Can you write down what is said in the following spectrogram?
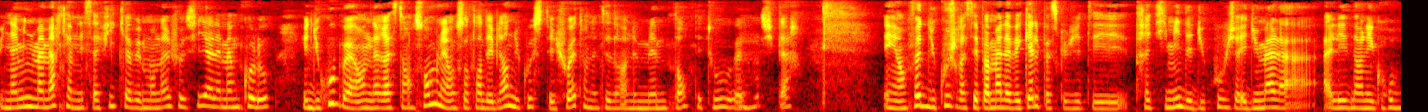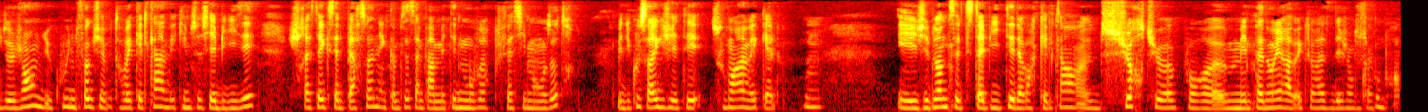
une amie de ma mère qui amenait sa fille qui avait mon âge aussi à la même colo. Et du coup, bah, on est restés ensemble et on s'entendait bien. Du coup, c'était chouette. On était dans le même tente et tout. ouais, Mhm. Super. Et en fait, du coup, je restais pas mal avec elle parce que j'étais très timide et du coup, j'avais du mal à aller dans les groupes de gens. Du coup, une fois que j'avais trouvé quelqu'un avec qui me sociabiliser, je restais avec cette personne et comme ça, ça me permettait de m'ouvrir plus facilement aux autres. Mais du coup, c'est vrai que j'étais souvent avec elle. Mhm. Et j'ai besoin de cette stabilité, d'avoir quelqu'un euh, sûr, tu vois, pour euh, m'épanouir avec le reste des gens, Je quoi. comprends.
